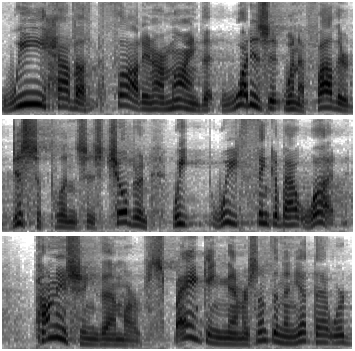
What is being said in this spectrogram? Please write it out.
we have a thought in our mind that what is it when a father disciplines his children? We, we think about what? Punishing them or spanking them or something, and yet that word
